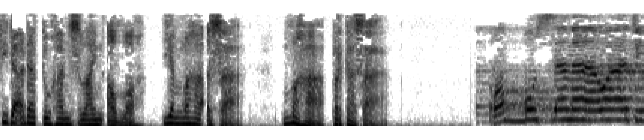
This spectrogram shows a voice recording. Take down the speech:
Tidak ada Tuhan selain Allah yang Maha Esa, Maha Perkasa. Rabbus samawati.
